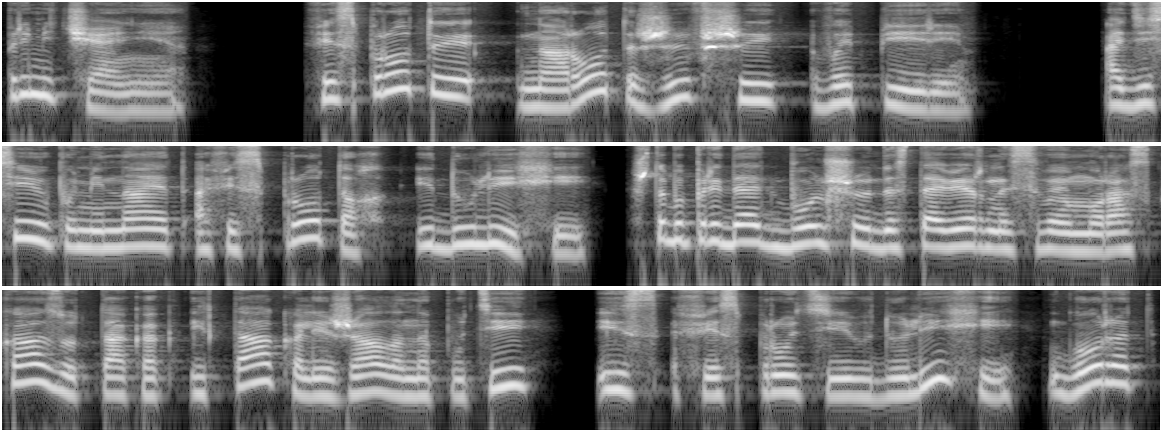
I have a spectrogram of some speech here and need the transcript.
Примечание. Феспроты – народ, живший в Эпире. Одиссей упоминает о Феспротах и Дулихии, чтобы придать большую достоверность своему рассказу, так как Итака лежала на пути из Феспротии в Дулихий, город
